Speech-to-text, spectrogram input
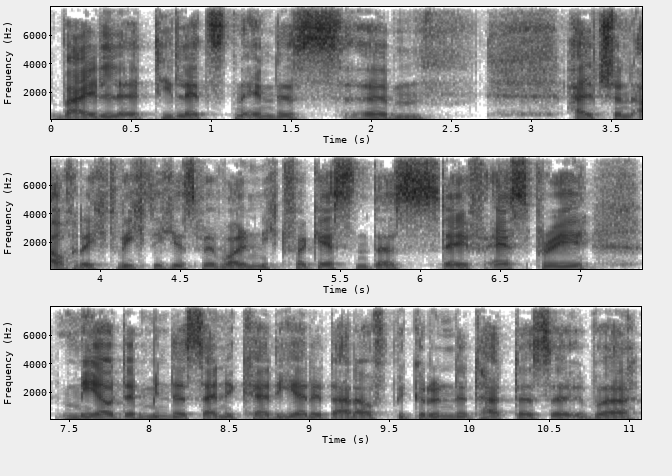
weil die letzten Endes ähm, halt schon auch recht wichtig ist. Wir wollen nicht vergessen, dass Dave Asprey mehr oder minder seine Karriere darauf begründet hat, dass er über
